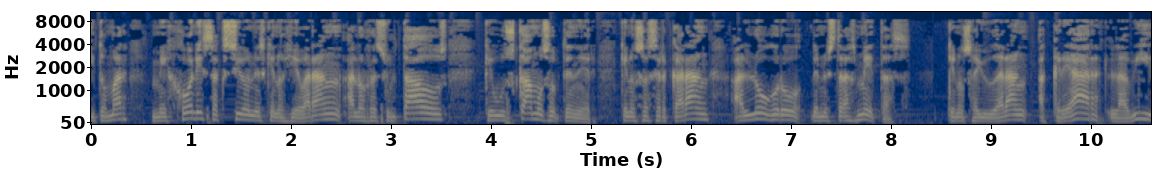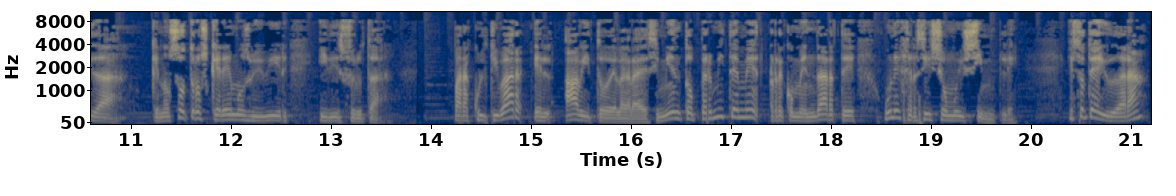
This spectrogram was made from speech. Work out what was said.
y tomar mejores acciones que nos llevarán a los resultados que buscamos obtener, que nos acercarán al logro de nuestras metas, que nos ayudarán a crear la vida que nosotros queremos vivir y disfrutar. Para cultivar el hábito del agradecimiento, permíteme recomendarte un ejercicio muy simple. Esto te ayudará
